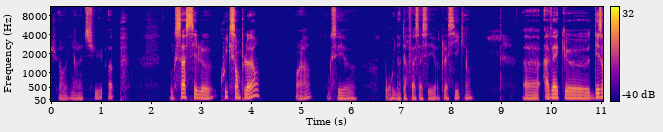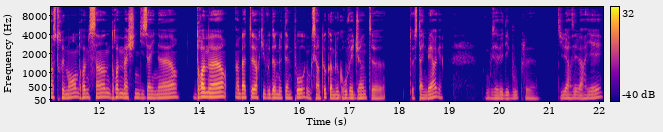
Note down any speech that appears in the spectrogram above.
je vais revenir là-dessus. Hop. Donc ça, c'est le Quick Sampler. Voilà. Donc c'est bon, une interface assez classique. Hein. avec des instruments, drum synth, drum machine designer, drummer, un batteur qui vous donne le tempo. Donc c'est un peu comme le Groove Agent de Steinberg. vous avez des boucles diverses et variées.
